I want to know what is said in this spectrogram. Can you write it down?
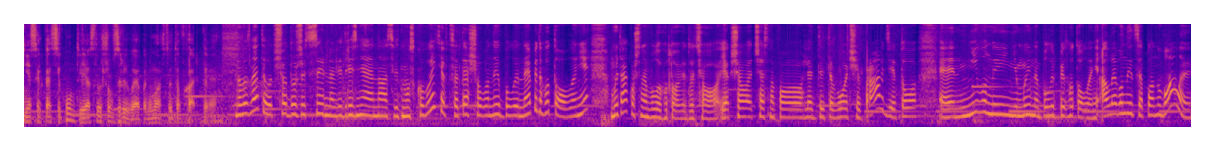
несколько секунд, и я слышу взрывы. Я понимаю, что это в Харькове. Ну, ви знаєте, от що дуже сильно відрізняє нас від московитів, це те, що вони були не підготовлені. Ми також не були готові до цього. Якщо чесно поглядати в очі правді, то е, ні вони, ні ми не були підготовлені. Але вони це планували,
